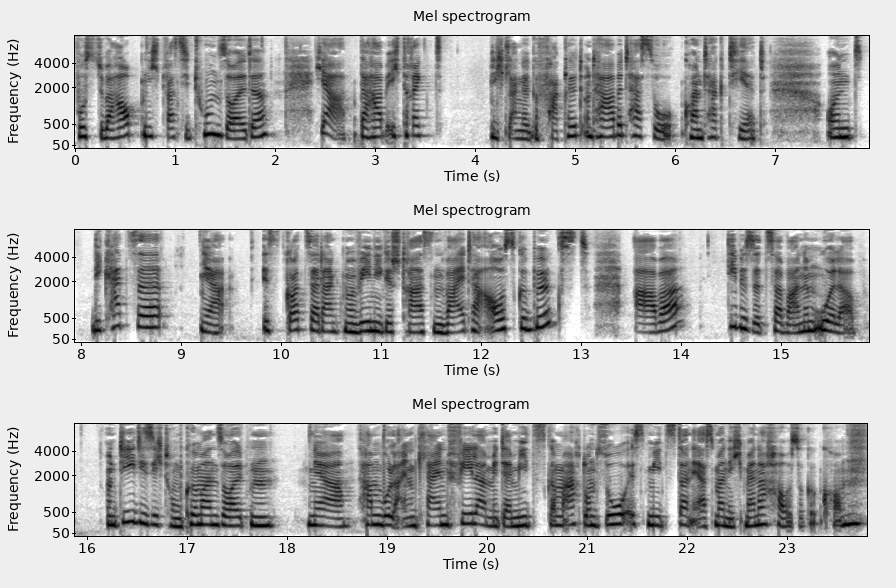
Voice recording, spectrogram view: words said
wusste überhaupt nicht, was sie tun sollte. Ja, da habe ich direkt nicht lange gefackelt und habe Tasso kontaktiert. Und die Katze, ja, ist Gott sei Dank nur wenige Straßen weiter ausgebüxt, aber die Besitzer waren im Urlaub. Und die, die sich drum kümmern sollten, ja, haben wohl einen kleinen Fehler mit der Mietz gemacht und so ist Mietz dann erstmal nicht mehr nach Hause gekommen.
